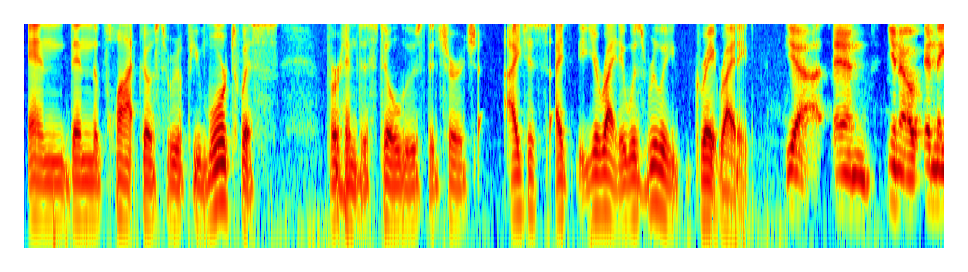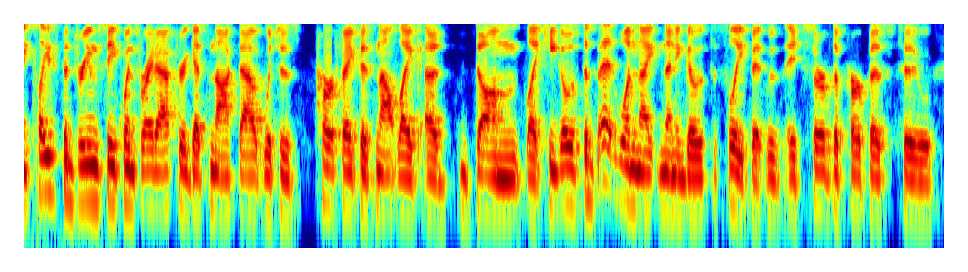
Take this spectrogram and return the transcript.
and then the plot goes through a few more twists for him to still lose the church. I just, I, you're right. It was really great writing. Yeah, and you know, and they place the dream sequence right after he gets knocked out, which is perfect. It's not like a dumb like he goes to bed one night and then he goes to sleep. It was it served a purpose to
